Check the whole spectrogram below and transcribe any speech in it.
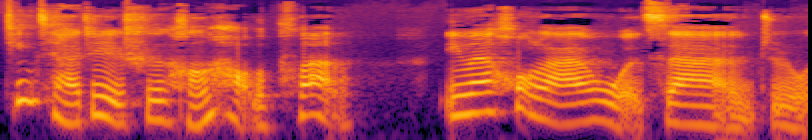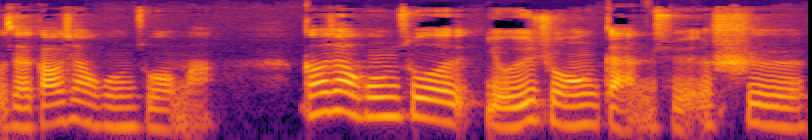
听起来这也是很好的 plan。因为后来我在就是我在高校工作嘛，高校工作有一种感觉是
